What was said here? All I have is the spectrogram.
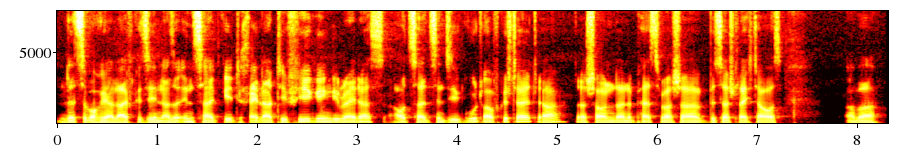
letzte Woche ja live gesehen. Also Inside geht relativ viel gegen die Raiders. Outside sind sie gut aufgestellt, ja. Da schauen deine Pass-Rusher bisschen schlechter aus. Aber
